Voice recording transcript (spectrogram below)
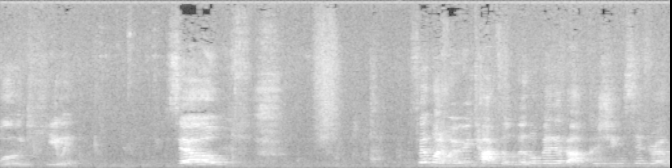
wound healing. So, someone, when we talked a little bit about Cushing syndrome,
